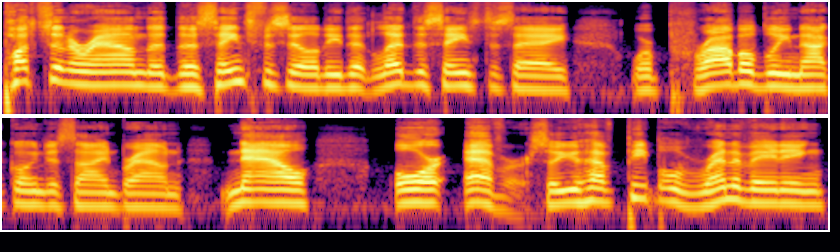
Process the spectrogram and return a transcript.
putzing around the, the Saints facility that led the Saints to say we're probably not going to sign Brown now or ever. So you have people renovating.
